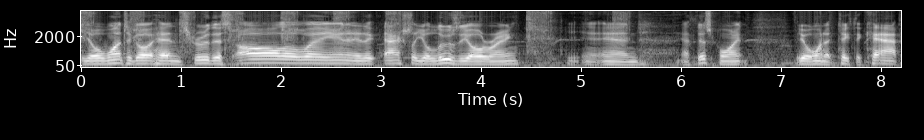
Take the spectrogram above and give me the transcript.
you'll want to go ahead and screw this all the way in and it, actually you'll lose the O-ring. And at this point, you'll want to take the cap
